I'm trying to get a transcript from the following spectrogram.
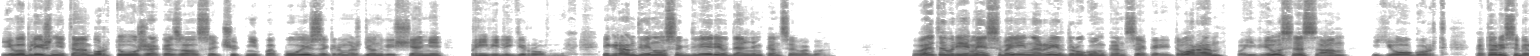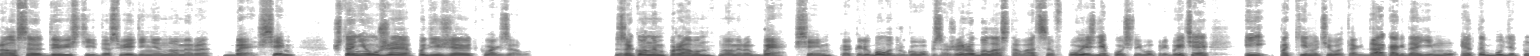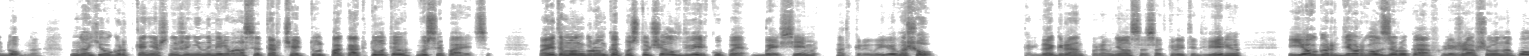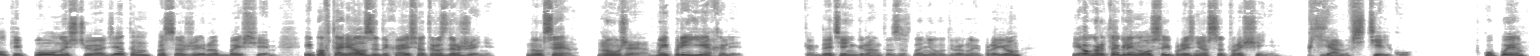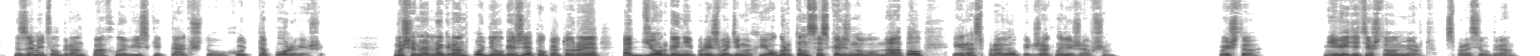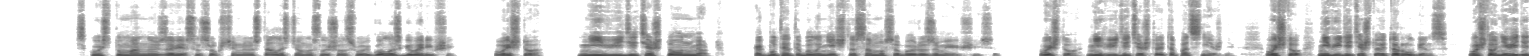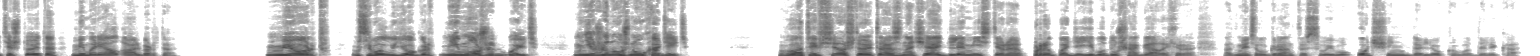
Его ближний тамбур тоже оказался чуть не по пояс загроможден вещами привилегированных, и Грант двинулся к двери в дальнем конце вагона. В это время из своей норы в другом конце коридора появился сам йогурт, который собирался довести до сведения номера Б7 что они уже подъезжают к вокзалу. Законным правом номера Б7, как и любого другого пассажира, было оставаться в поезде после его прибытия и покинуть его тогда, когда ему это будет удобно. Но йогурт, конечно же, не намеревался торчать тут, пока кто-то высыпается. Поэтому он громко постучал в дверь купе Б7, открыл ее и вошел. Когда Грант поравнялся с открытой дверью, Йогурт дергал за рукав, лежавшего на полке полностью одетым пассажира Б-7, и повторял, задыхаясь от раздражения. «Ну, сэр, ну же, мы приехали!» Когда тень Гранта заслонила дверной проем, Йогурт оглянулся и произнес с отвращением. «Пьян в стельку!» В купе, — заметил Грант, — пахло виски так, что хоть топор вешай. Машинально Грант поднял газету, которая от дерганий, производимых йогуртом, соскользнула на пол и расправил пиджак на лежавшем. «Вы что, не видите, что он мертв?» — спросил Грант. Сквозь туманную завесу собственной усталости он услышал свой голос, говоривший. «Вы что, не видите, что он мертв? как будто это было нечто само собой разумеющееся. Вы что, не видите, что это подснежник? Вы что, не видите, что это Рубенс? Вы что, не видите, что это мемориал Альберта? «Мертв!» — взвыл йогурт. «Не может быть! Мне же нужно уходить!» «Вот и все, что это означает для мистера «пропади его душа Галлахера», — отметил Грант из своего очень далекого далека.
